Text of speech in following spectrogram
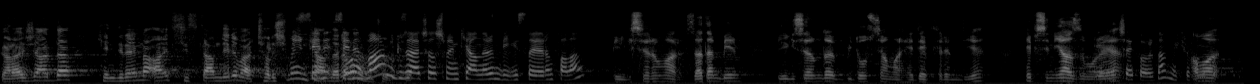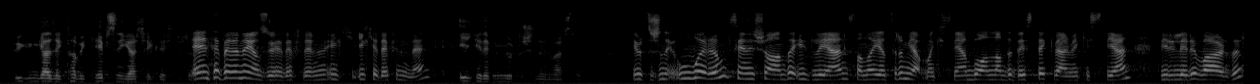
Garajlarda kendilerine ait sistemleri var. Çalışma Senin, imkanları senin var. var bu mı çocukların. güzel çalışma imkanların, bilgisayarın falan? Bilgisayarım var. Zaten benim bilgisayarımda bir dosyam var hedeflerim diye. Hepsini yazdım oraya. Elini çek oradan mikrofonu. Ama bir gün gelecek tabii ki hepsini gerçekleştireceğim. En tepede ne yazıyor hedeflerinin? İlk, ilk hedefin ne? İlk hedefim yurt dışında üniversite okumak. Yurt dışında umarım seni şu anda izleyen, sana yatırım yapmak isteyen, bu anlamda destek vermek isteyen birileri vardır.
